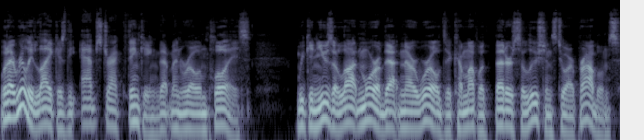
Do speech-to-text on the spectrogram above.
What I really like is the abstract thinking that Munroe employs. We can use a lot more of that in our world to come up with better solutions to our problems.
